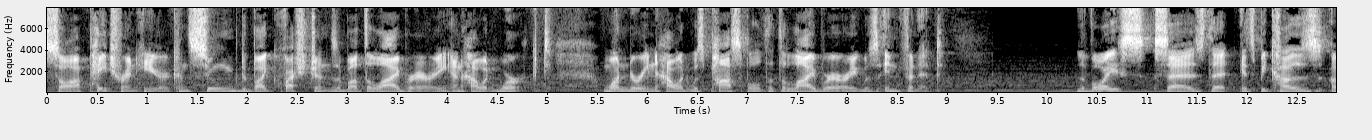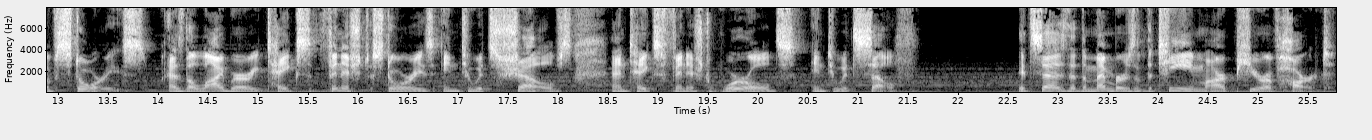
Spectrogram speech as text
saw a patron here consumed by questions about the library and how it worked, wondering how it was possible that the library was infinite. The voice says that it's because of stories, as the library takes finished stories into its shelves and takes finished worlds into itself. It says that the members of the team are pure of heart,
